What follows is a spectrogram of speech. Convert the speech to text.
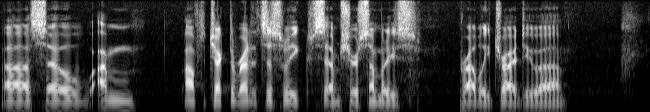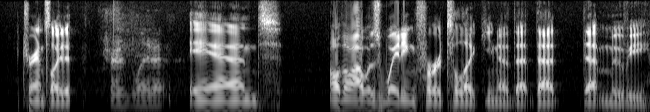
Uh, so I'm I'll have to check the Reddits this week. I'm sure somebody's probably tried to uh, translate it. Translate it. And although I was waiting for it to like, you know, that that that movie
